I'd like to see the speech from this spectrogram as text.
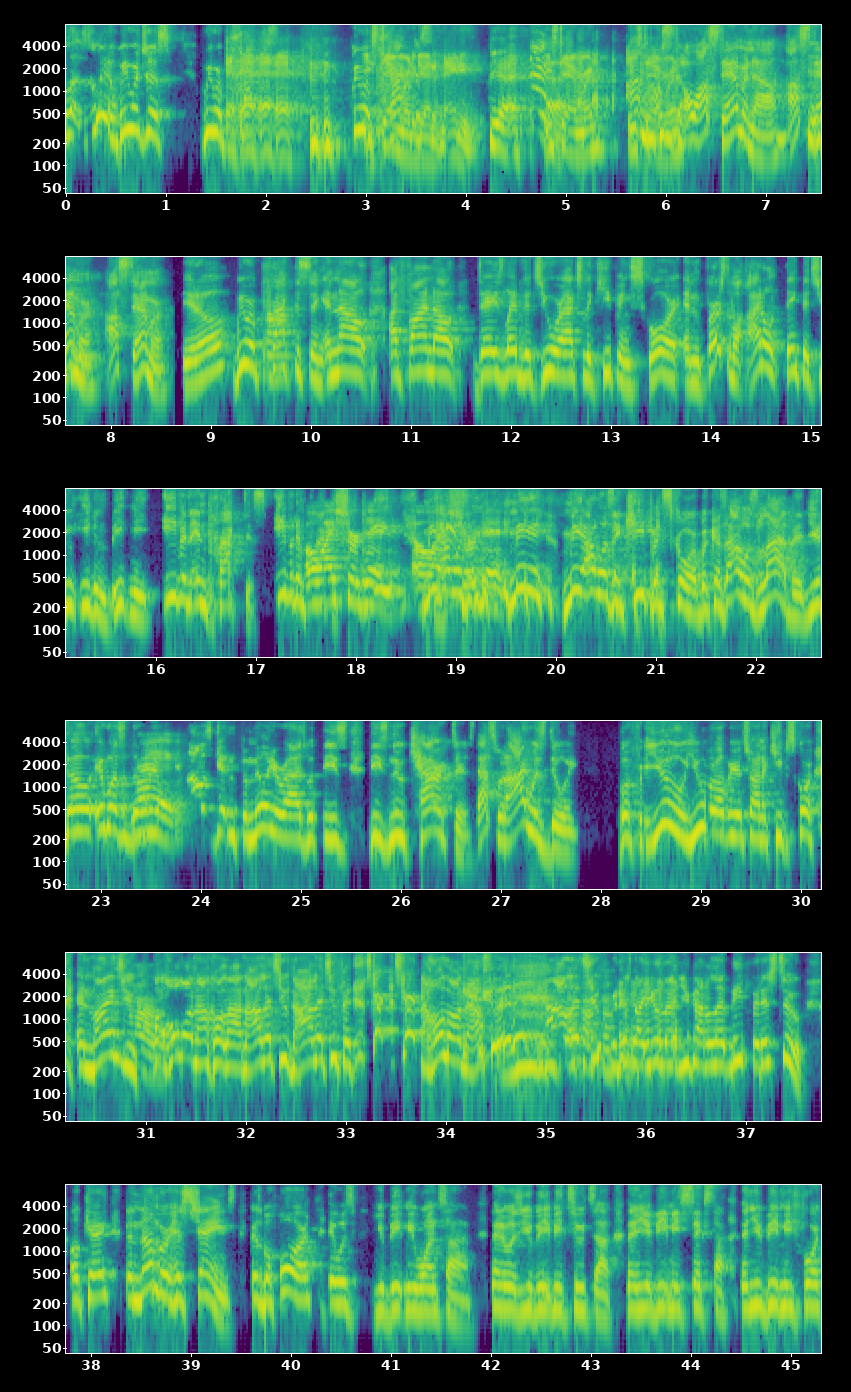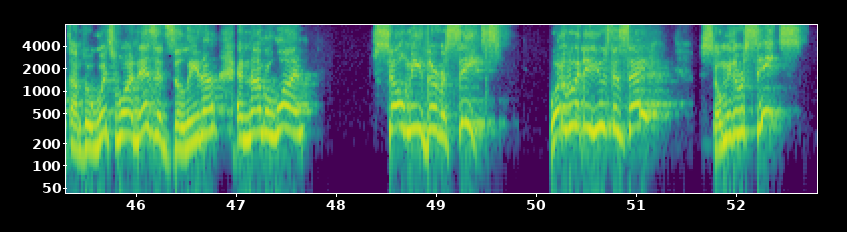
we were just we were practicing. we were He's stammering practicing. again, ain't he? Yeah. He's stammering. He's I'll- I'll stammering. st- oh, I'll stammer now. I'll stammer. I'll stammer. You know, we were uh-huh. practicing, and now I find out days later that you were actually keeping score. And first of all, I don't think that you even beat me, even in practice, even in Oh, I sure did. Me, Oh, me, I sure wasn't. did. Me, me, I wasn't keeping score because I was labbing. You know, it wasn't the. real- I was getting familiarized with these these new characters. That's what I was doing. But for you, you were over here trying to keep score. And mind you, Oh. hold on now, hold on. Now I'll let you. Now I'll let you finish. Skirt, skirt. Now hold on now. I'll let you finish. Now you let you got to let me finish too. Okay. The number has changed because before it was you beat me one time, then it was you beat me two times, then you beat me six times, then you beat me four times. So which one is it, Zelina? And number one, show me the receipts. What did Whitney Houston say? Show me the receipts.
